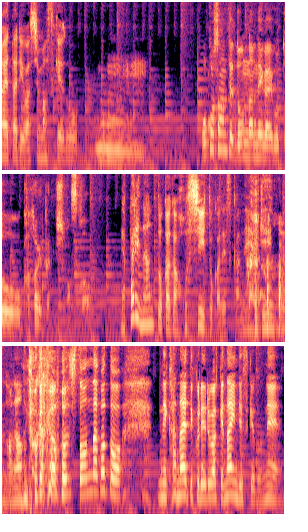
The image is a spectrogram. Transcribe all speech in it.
えたりはしますけど、うん。お子さんってどんな願い事を書かれたりしますか？やっぱりなんとかが欲しいとかですかね。ゲームのなんとかが欲しい。そんなことをね、叶えてくれるわけないんですけどね。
